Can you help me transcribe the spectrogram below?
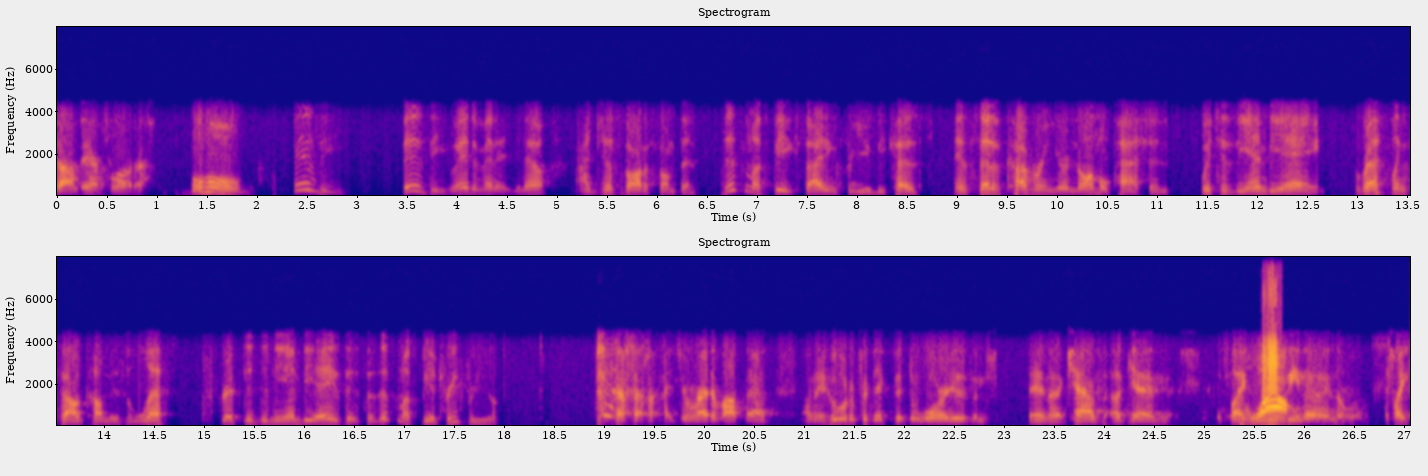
down there in Florida? Oh, busy, busy. Wait a minute. You know, I just thought of something. This must be exciting for you because instead of covering your normal passion, which is the NBA, wrestling's outcome is less scripted than the NBA's is. So this must be a treat for you. You're right about that. I mean, who would have predicted the Warriors and and uh, Cavs again? It's like wow. Cena and the it's like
